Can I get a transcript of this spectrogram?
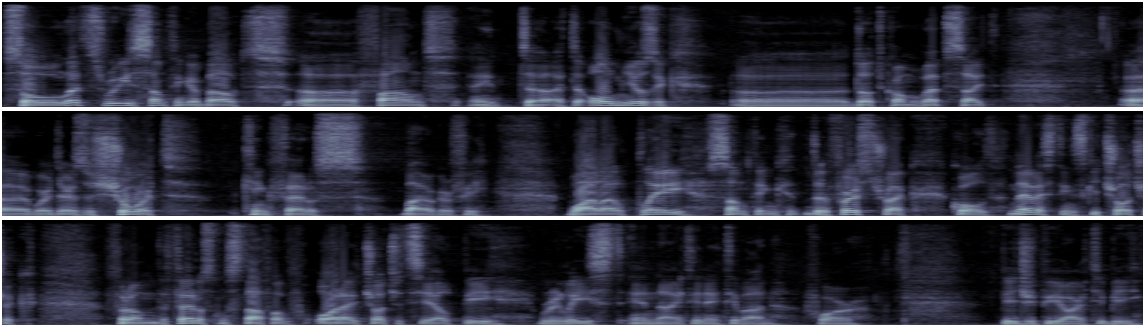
So let's read something about uh, found at, uh, at the allmusic.com uh, website uh, where there's a short King Ferus biography. While I'll play something, the first track called Nevestinski Čoček from the Ferus Mustafov Oraj Čočeci LP released in 1981 for PGP RTB.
